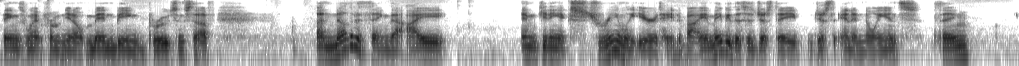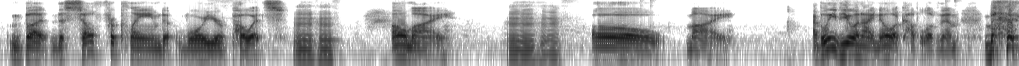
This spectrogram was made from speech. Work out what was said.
things went from you know men being brutes and stuff another thing that i am getting extremely irritated by, and maybe this is just a just an annoyance thing, but the self-proclaimed warrior poets. Mm-hmm. Oh my. Mm-hmm. Oh my. I believe you and I know a couple of them, but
